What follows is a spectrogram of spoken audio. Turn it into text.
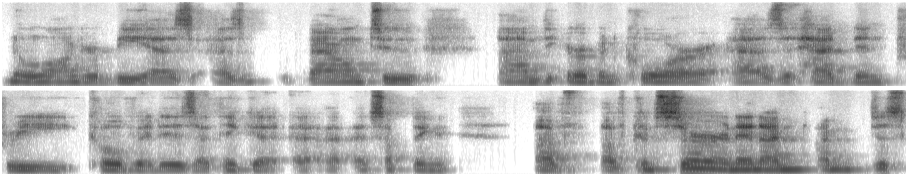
no longer be as as bound to um, the urban core as it had been pre-COVID is, I think, a, a, a something of, of concern. And I'm, I'm just,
